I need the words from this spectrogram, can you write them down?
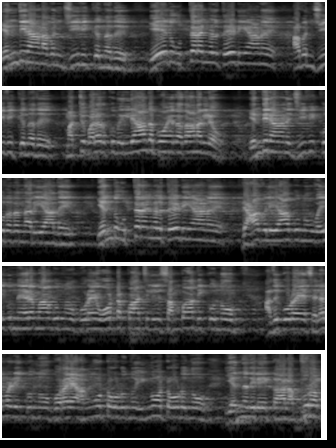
എന്തിനാണ് അവൻ ജീവിക്കുന്നത്? ഏത് ഉത്തരങ്ങൾ തേടിയാണ് അവൻ ജീവിക്കുന്നത്? മറ്റു പലർക്കും ഇല്ലാതെ പോയത് അതാണല്ലോ. എന്തിനാണ് ജീവിക്കുന്നതെന്നറിയാതെ എന്ത് ഉത്തരങ്ങൾ തേടിയാണ്? രാവിലെയാകുന്നു വൈകുന്നേരമാകുന്നു കുറെ ഓട്ടപ്പാച്ചിലിൽ സമ്പാദിക്കുന്നു അത് കുറെ ചെലവഴിക്കുന്നു കുറെ അങ്ങോട്ടോടുന്നു ഇങ്ങോട്ടോടുന്നു എന്നതിലേക്കാൾ അപ്പുറം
